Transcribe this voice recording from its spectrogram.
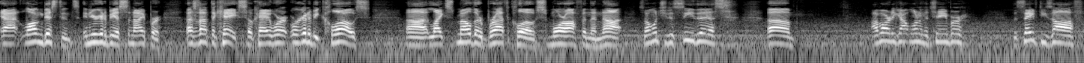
at long distance and you're going to be a sniper. That's not the case, okay? We're, we're going to be close, uh, like smell their breath close more often than not. So I want you to see this. Um, I've already got one in the chamber. The safety's off,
